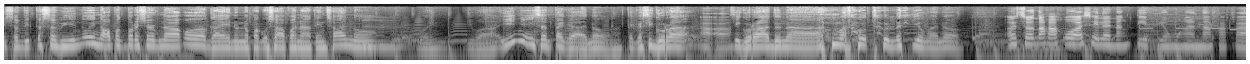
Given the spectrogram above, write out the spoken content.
sabi ta sabihin, uy, nakapagpa-reserve na ako, ha, gaya nung napag-usapan natin sa ano. Mm. Uy, di ba? Yun yung isang taga ano, taga sigura Oo. sigurado na matutuloy yung ano. Oh, so nakakuha sila ng tip yung mga nakaka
